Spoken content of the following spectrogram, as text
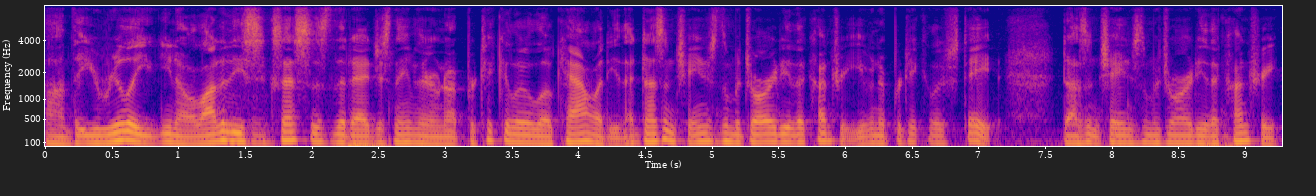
um, that you really you know a lot of these mm-hmm. successes that I just named there in a particular locality that doesn't change the majority of the country even a particular state doesn't change the majority of the country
